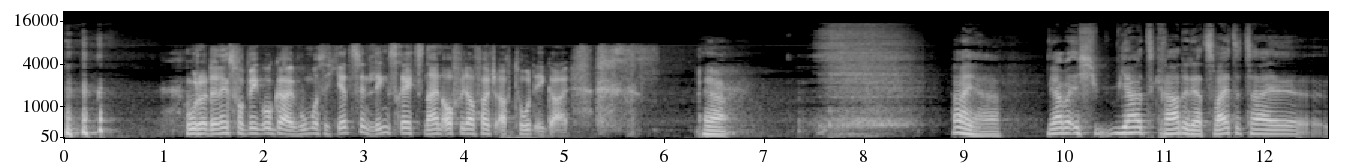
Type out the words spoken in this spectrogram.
Oder der denkst von wegen, oh geil, wo muss ich jetzt hin? Links, rechts, nein, auch wieder falsch, ach tot, egal. Ja. Ah ja. Ja, aber ich, mir hat gerade der zweite Teil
